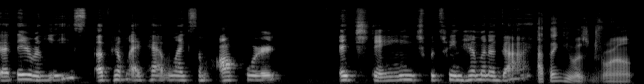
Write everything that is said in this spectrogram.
that they released of him like having like some awkward exchange between him and a guy? I think he was drunk.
